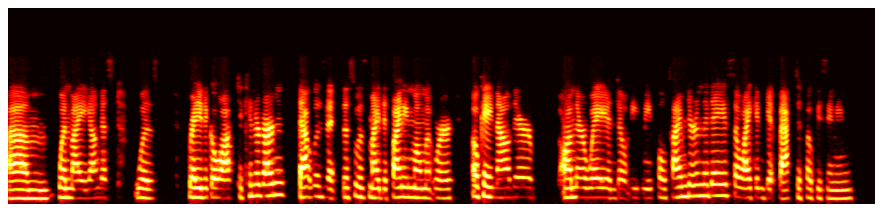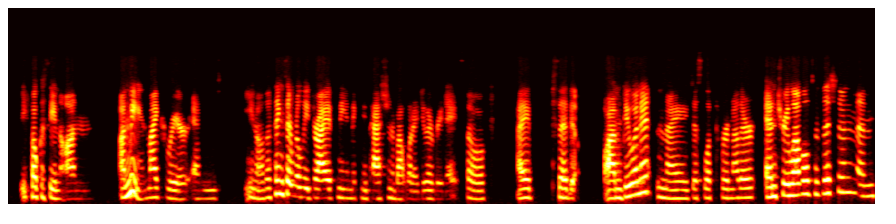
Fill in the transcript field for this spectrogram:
Um, when my youngest was ready to go off to kindergarten, that was it. This was my defining moment where, okay, now they're on their way and don't need me full time during the day, so I can get back to focusing focusing on on me and my career and you know the things that really drive me and make me passionate about what I do every day. So I said I'm doing it, and I just looked for another entry level position, and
